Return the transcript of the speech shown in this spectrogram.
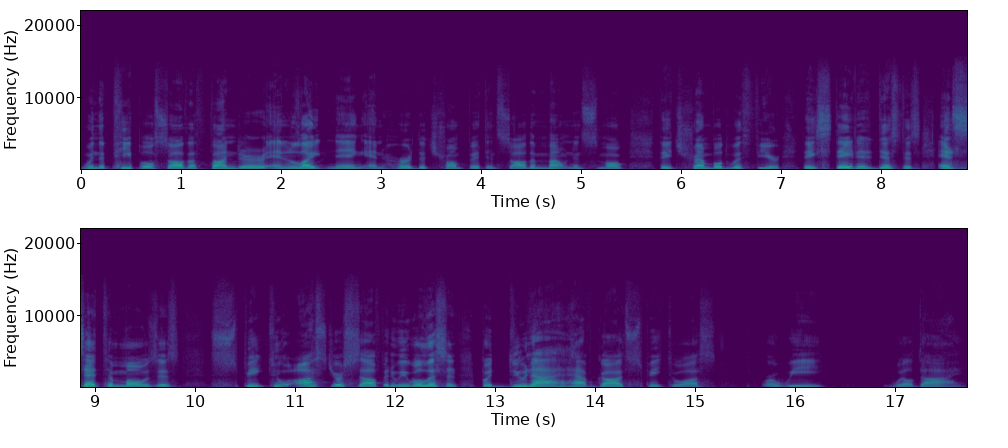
when the people saw the thunder and lightning and heard the trumpet and saw the mountain and smoke, they trembled with fear. They stayed at a distance and said to Moses, Speak to us yourself and we will listen, but do not have God speak to us or we will die.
